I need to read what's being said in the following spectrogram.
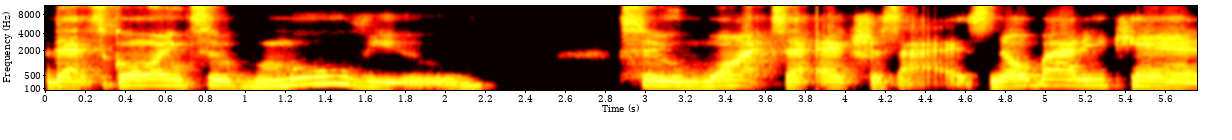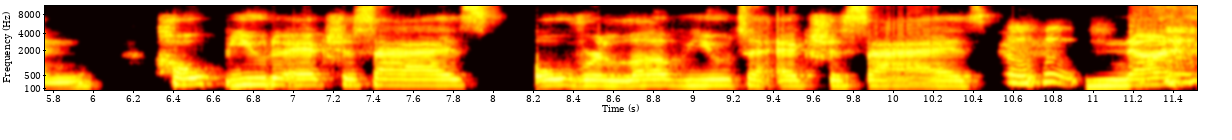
that's going to move you to want to exercise. Nobody can hope you to exercise, over love you to exercise. none,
